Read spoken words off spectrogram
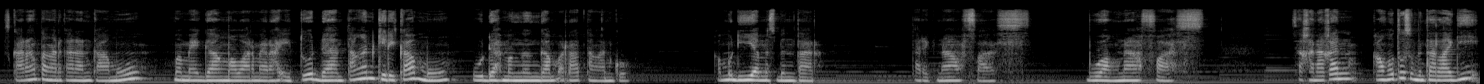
Sekarang tangan kanan kamu memegang mawar merah itu dan tangan kiri kamu udah menggenggam erat tanganku. Kamu diam sebentar. Tarik nafas. Buang nafas. Seakan-akan kamu tuh sebentar lagi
